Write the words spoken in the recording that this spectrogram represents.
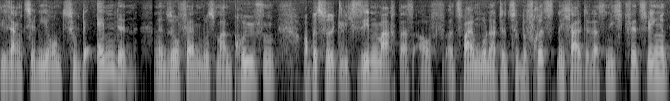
die Sanktionierung zu beenden. Insofern muss man prüfen, ob es wirklich Sinn macht, das auf äh, zwei Monate zu befristen. Ich halte das nicht für zwingend.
